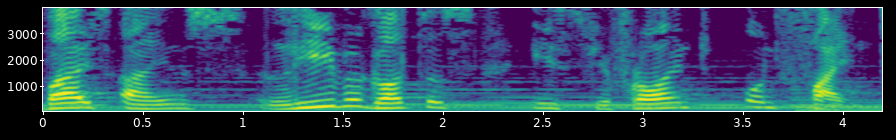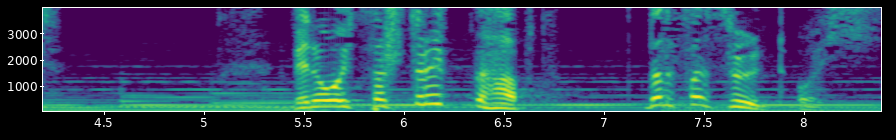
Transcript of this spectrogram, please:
weiß eins, Liebe Gottes ist für Freund und Feind. Wenn ihr euch zerstritten habt, dann versöhnt euch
